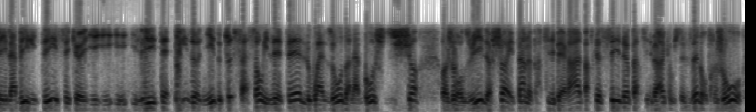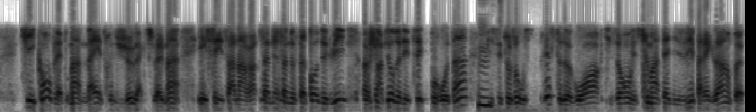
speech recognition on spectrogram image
mais la vérité, c'est qu'il il, il, était prisonnier de toute façon, il était l'oiseau dans la bouche du chat aujourd'hui, le chat étant le Parti libéral, parce que c'est le Parti libéral, comme je te disais l'autre jour, qui est complètement maître du jeu actuellement. Et c'est ça, ça, ne, ça ne fait pas de lui un champion de l'éthique pour autant. Mm. Puis c'est toujours aussi triste de voir qu'ils ont instrumentalisé, par exemple,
